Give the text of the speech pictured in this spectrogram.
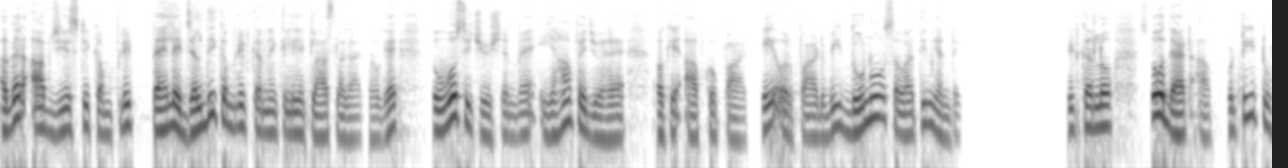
अगर आप जीएसटी कंप्लीट पहले जल्दी कंप्लीट करने के लिए क्लास लगा रहे तो वो सिचुएशन में यहाँ पे जो है ओके आपको पार्ट ए और पार्ट बी दोनों सवा तीन घंटे कंप्लीट कर लो सो so दैट आप 40 टू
